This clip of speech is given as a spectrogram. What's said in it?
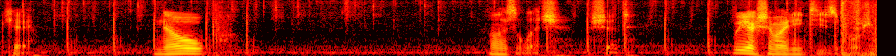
Okay. Nope. Oh, there's a lich. We actually might need to use a potion.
